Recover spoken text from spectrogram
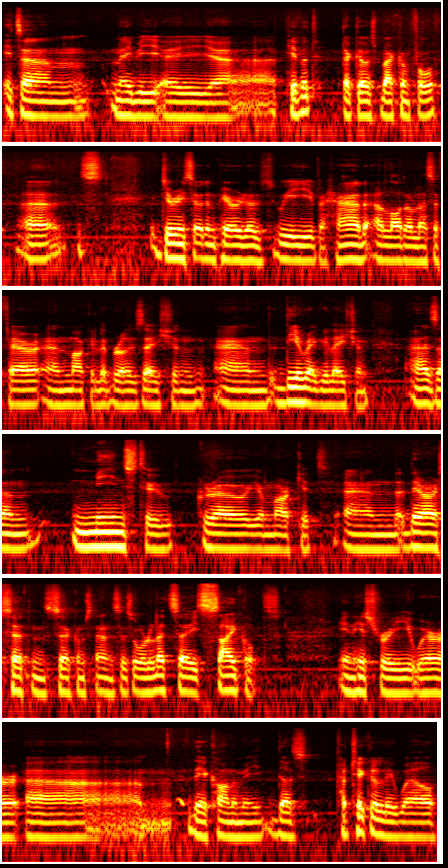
it's um, maybe a uh, pivot that goes back and forth. Uh, during certain periods, we've had a lot of laissez-faire and market liberalization and deregulation as a means to grow your market. And there are certain circumstances, or let's say cycles, in history where um, the economy does particularly well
